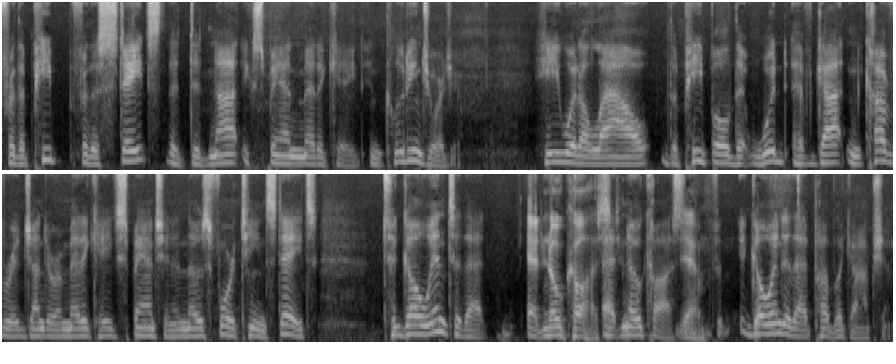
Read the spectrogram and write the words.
for the peop- for the states that did not expand Medicaid, including Georgia, he would allow the people that would have gotten coverage under a Medicaid expansion in those 14 states to go into that At no cost. at no cost. Yeah. Go into that public option.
